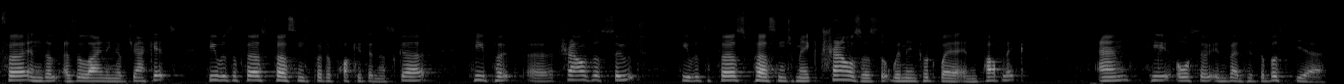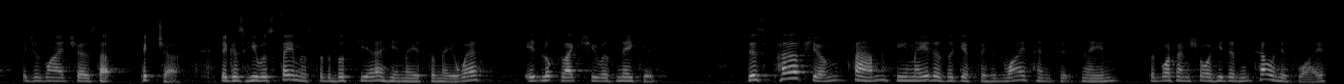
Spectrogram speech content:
fur in the, as the lining of jackets. He was the first person to put a pocket in a skirt. He put a trouser suit. He was the first person to make trousers that women could wear in public. And he also invented the bustier, which is why I chose that picture, because he was famous for the bustier he made for Mae West, it looked like she was naked. This perfume, Femme, he made as a gift for his wife, hence its name, but what I'm sure he didn't tell his wife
